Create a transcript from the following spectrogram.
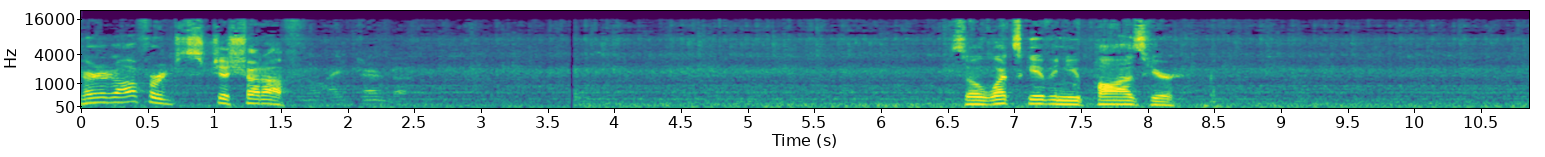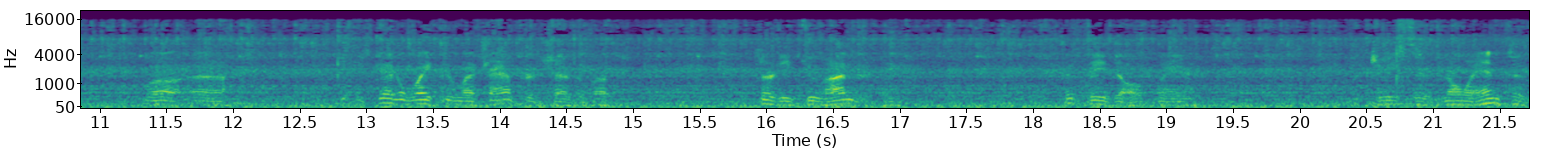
turn it off or just, just shut off? No, I turned it. So what's giving you pause here? Well, uh, it's getting way too much amperage at about 3200. Could be the alternator. Geez, there's no end to this.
